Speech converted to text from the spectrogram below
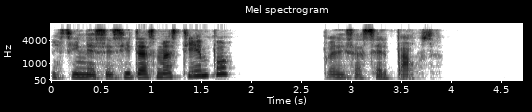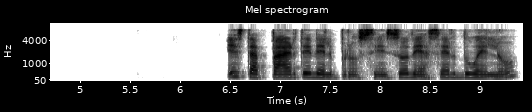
Y si necesitas más tiempo, puedes hacer pausa. Esta parte del proceso de hacer duelo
